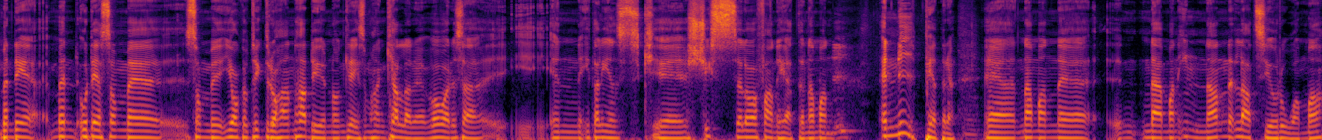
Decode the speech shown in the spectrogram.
men det, men, och det som, eh, som Jakob tyckte då, han hade ju någon grej som han kallade, vad var det så här, en italiensk eh, kyss eller vad fan det heter när man en nyp heter det. Eh, när, man, eh, när man innan Lazio-Roma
